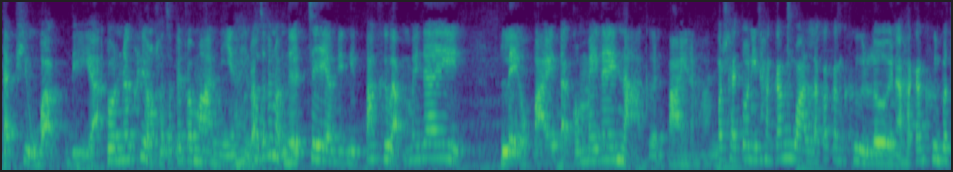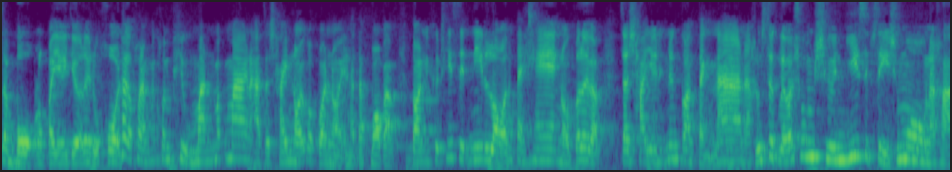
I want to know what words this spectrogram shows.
แต่ผิวแบบดีอะตัวเนื้อครีมของเขาจะเป็นประมาณนี้เห็นปะเขาจะเป็นแบบเนื้อเจลนิดๆป้าคือแบบไม่ได้ เหลวไปแต่ก็ไม่ได้หนาเกินไปนะคะเราใช้ตัวนี้ทั้งกลางวันแล้วก็กลางคืนเลยนะคะกลางคืนปอจะโบกลงไปเยอะๆเลยทุกคน ถ้าเกิดคนเป็นคนผิวมันมากๆนะอาจจะใช้น้อยกว่าปอหน่อยนะคะแต่ปอแบบตอนนี้คือที่ซิดนีย์ร้อนแต่แห้งเนาะก็เลยแบบจะใช้เยอะนิดนึงก่อนแต่งหน้านะรู้สึกเลยว่าชุ่มชื้น 24 ชั่วโมงนะคะ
